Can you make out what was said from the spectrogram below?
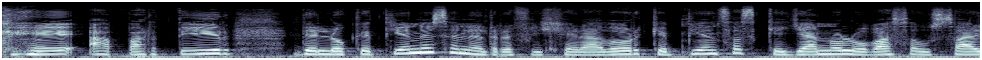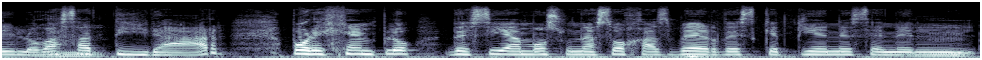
que a partir de lo que tienes en el refrigerador que piensas que ya no lo vas a usar y lo vas a tirar, por ejemplo, decíamos unas hojas verdes que tienes en el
